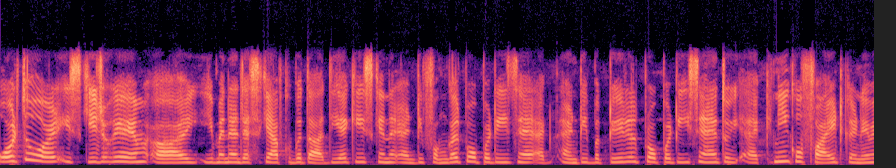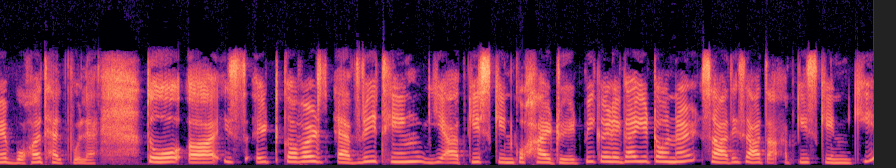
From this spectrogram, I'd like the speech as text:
और तो और इसकी जो है ये मैंने जैसे कि आपको बता दिया कि इसके अंदर एंटी फंगल प्रॉपर्टीज़ हैं एंटी बैक्टीरियल प्रॉपर्टीज़ हैं तो एक्नी को फाइट करने में बहुत हेल्पफुल है। तो इस इट कवर्स एवरीथिंग ये आपकी स्किन को हाइड्रेट भी करेगा ये टोनर साथ ही साथ आपकी स्किन की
